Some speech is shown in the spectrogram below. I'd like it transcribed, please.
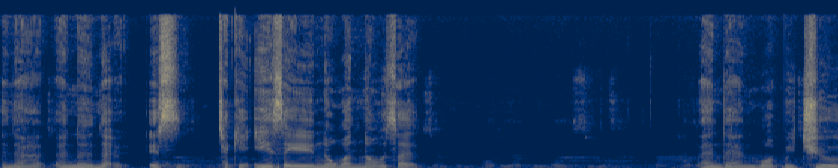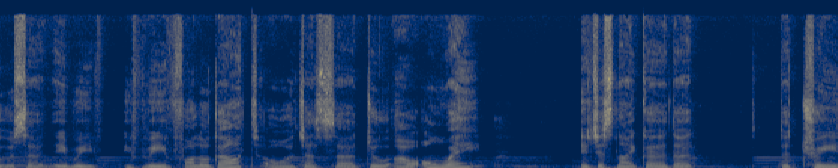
And uh, and then it's take it easy. No one knows it. And then what we choose, uh, if we if we follow God or just uh, do our own way, it's just like uh, the the tree,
